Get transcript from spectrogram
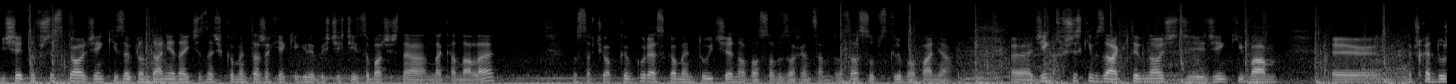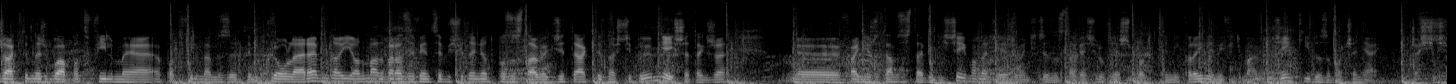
Dzisiaj to wszystko, dzięki za oglądanie, dajcie znać w komentarzach, jakie gry byście chcieli zobaczyć na, na kanale. Zostawcie łapkę w górę, skomentujcie, nowe osoby zachęcam do zasubskrybowania. E, dzięki wszystkim za aktywność, e, dzięki Wam. E, na przykład duża aktywność była pod, filmy, pod filmem z tym crawlerem, no i on ma dwa razy więcej wyświetleń od pozostałych, gdzie te aktywności były mniejsze, także e, fajnie, że tam zostawiliście i mam nadzieję, że będziecie zostawiać również pod tymi kolejnymi filmami. Dzięki, do zobaczenia i cześć.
